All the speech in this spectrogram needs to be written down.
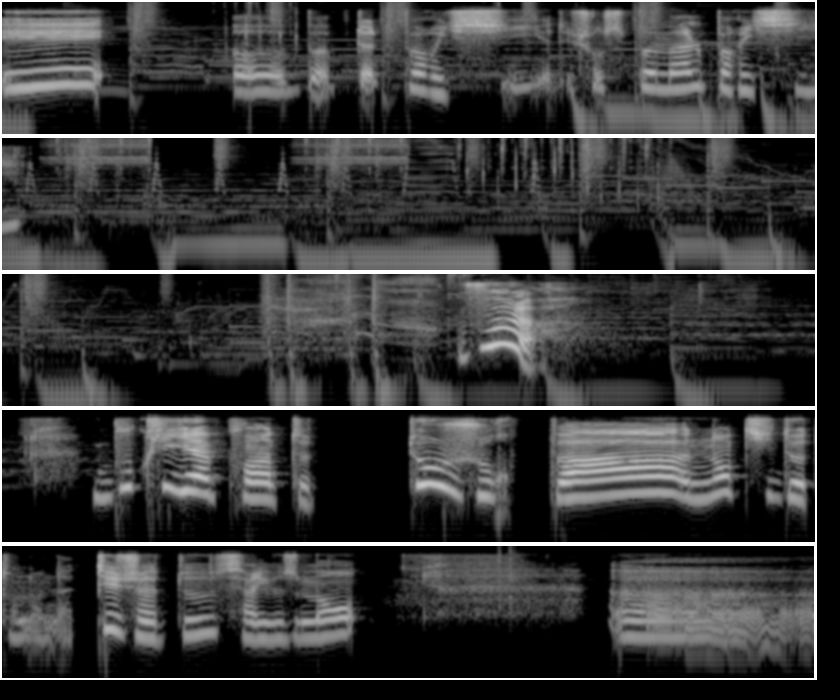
Et... Bah, peut-être par ici. Il y a des choses pas mal par ici. Pointe, toujours pas. Un antidote, on en a déjà deux, sérieusement. Euh,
